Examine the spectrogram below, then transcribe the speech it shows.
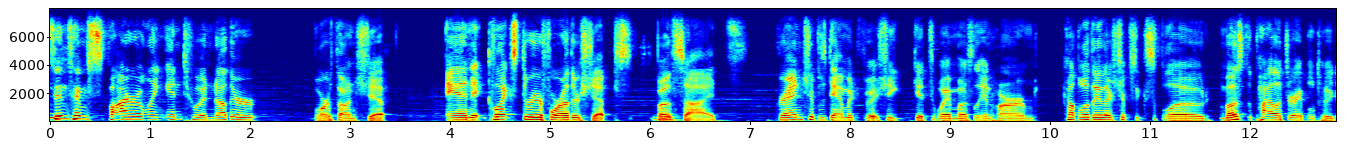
sends him spiraling into another Borthon ship, and it collects three or four other ships, hmm. both sides. Grand ship is damaged, but she gets away mostly unharmed. A couple of the other ships explode. Most of the pilots are able to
